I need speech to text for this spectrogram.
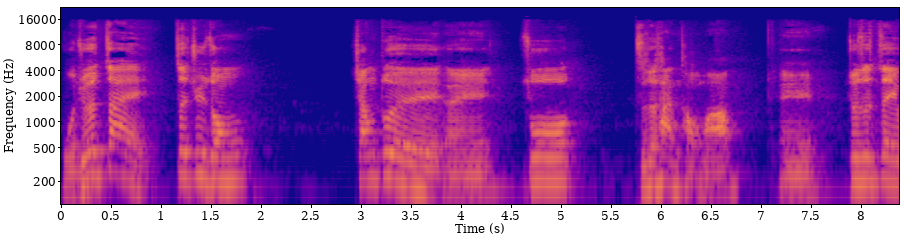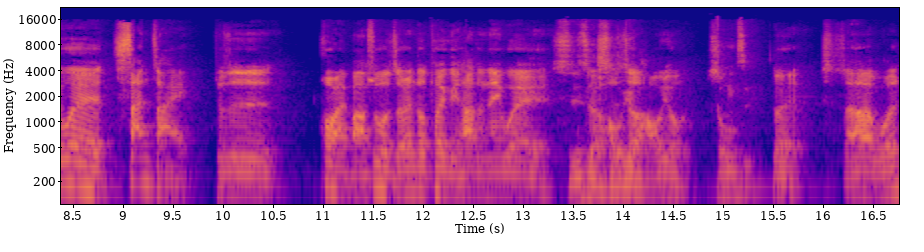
我觉得在这剧中，相对诶、说值得探讨吗？诶、就是这一位山宅，就是后来把所有责任都推给他的那位死者好死者友，好友松子，对，呃，我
